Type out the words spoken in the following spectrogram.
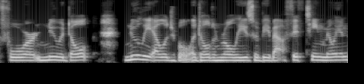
for new adult, newly eligible adult enrollees would be about $15 million.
